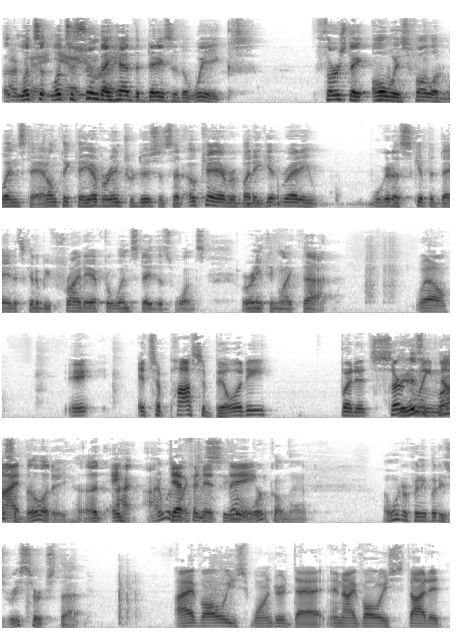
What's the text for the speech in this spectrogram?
uh, let's let's yeah, assume you're they had the days of the weeks. Thursday always followed Wednesday. I don't think they ever introduced and said, "Okay, everybody, get ready. We're going to skip a day, and it's going to be Friday after Wednesday this once," or anything like that. Well, it it's a possibility, but it's It is certainly a not. possibility. I, a I, I would like to see thing. work on that. I wonder if anybody's researched that. I've always wondered that, and I've always thought it.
